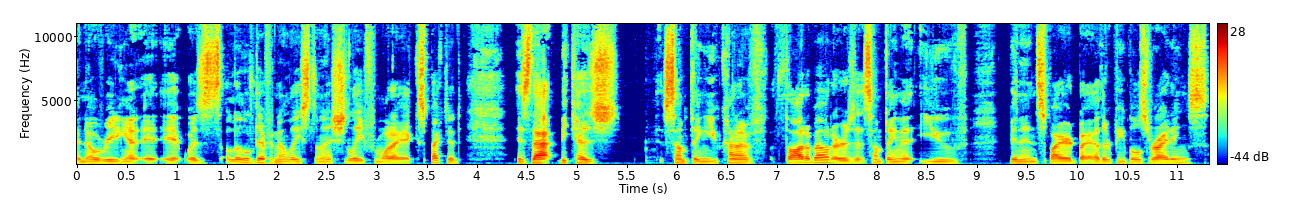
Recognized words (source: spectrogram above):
I know reading it, it, it was a little different at least initially from what I expected. Is that because something you kind of thought about, or is it something that you've been inspired by other people's writings?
